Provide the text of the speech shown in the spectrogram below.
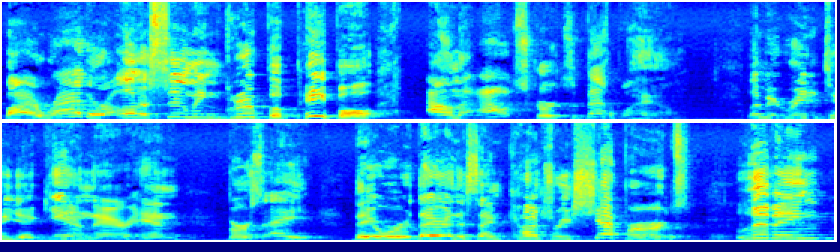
by a rather unassuming group of people on the outskirts of Bethlehem. Let me read it to you again there in verse 8. They were there in the same country, shepherds living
